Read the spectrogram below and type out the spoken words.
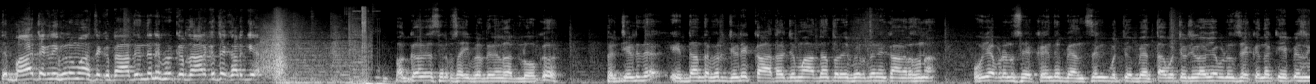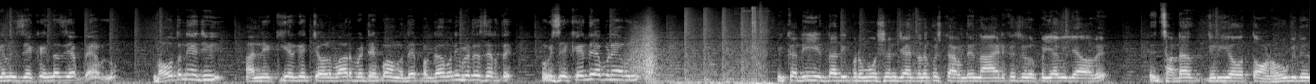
ਤੇ ਬਾਅਦ ਚ ਅਗਲੀ ਫਿਲਮ ਵਾਸਤੇ ਕਟਾ ਦਿੰਦੇ ਨੇ, ਫਿਰ ਕਿਰਦਾਰ ਕਿੱਥੇ ਖੜ ਗਿਆ? ਪੱਗਾਂ ਦੇ ਸਿਰਫ ਸਹੀ ਫਿਰਦੇ ਨੇ ਸਾਡੇ ਲੋਕ। ਫਿਰ ਜਿਹੜੇ ਤਾਂ ਇਦਾਂ ਤਾਂ ਫਿਰ ਜਿਹੜੇ ਕਾਤਲ ਜਮਾਤਾਂ ਤੁਰੇ ਫਿਰਦੇ ਨੇ ਕਾਂਗਰਸ ਨਾਲ, ਉਹ ਵੀ ਆਪਣੇ ਨੂੰ ਸਿੱਖ ਕਹਿੰਦੇ, ਬੇਅੰਤ ਸਿੰਘ ਬੁੱਚ ਬੇਅੰਤਾ ਬੁੱਚੜ ਜਿਹੜਾ ਵੀ ਆਪਣੇ ਨੂੰ ਸਿੱਖ ਕਹਿੰਦਾ ਕੇਪੀਐਸ ਗੱਲ ਵੀ ਸਿੱਖ ਕਹਿੰਦਾ ਸੀ ਆਪਣੇ ਆਪ ਨੂੰ। ਬਹੁਤ ਨੇ ਜੀ ਆ ਨੇਕੀ ਵਰਗੇ ਚੌਲ ਬਾਹਰ ਬੈਠੇ ਭੌਂਕਦੇ, ਪੱਗਾਂ ਬਣੀ ਫਿਰਦੇ ਸਿਰ ਤੇ, ਉਹ ਵੀ ਸਿੱਖ ਕਹਿੰਦੇ ਆਪਣੇ ਆਪ ਨੂੰ। ਵੀ ਕਦੀ ਇਦਾਂ ਦੀ ਪ੍ਰੋਮੋਸ਼ਨ ਜਾਂ ਇਦਾਂ ਦਾ ਕੁਝ ਕਰਨ ਦੇ ਨਾ ਇੱਕ ਕਿਸੇ ਰੁਪਈਆ ਵੀ ਲਿਆ ਹੋਵੇ, ਤੇ ਸਾਡਾ ਜਿਹੜੀ ਆ ਉਹ ਧੌਣ ਹੋਊਗੀ ਤੇ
